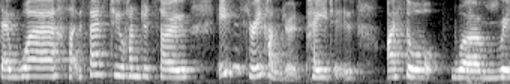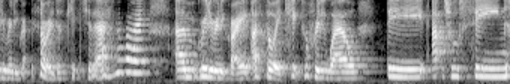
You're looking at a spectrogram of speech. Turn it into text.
there were like the first 200, so even 300 pages, I thought were really, really great. Sorry, just kicked you there, you're right. Um, really, really great. I thought it kicked off really well. The actual scene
